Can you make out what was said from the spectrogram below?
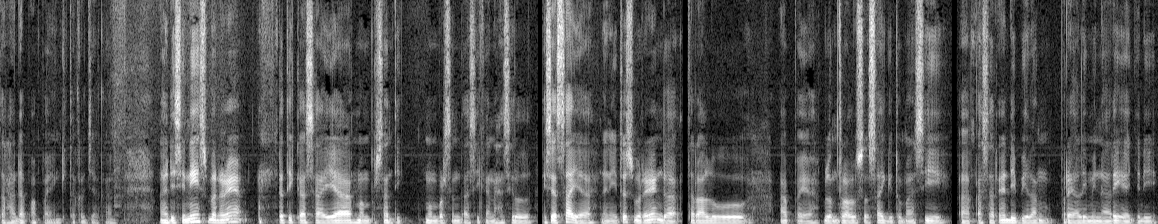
terhadap apa yang kita kerjakan. Nah, di sini sebenarnya ketika saya mempresentasikan hasil riset saya dan itu sebenarnya nggak terlalu apa ya belum terlalu selesai gitu. Masih uh, kasarnya dibilang preliminary ya jadi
